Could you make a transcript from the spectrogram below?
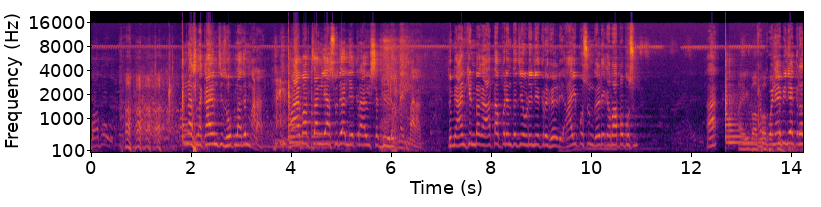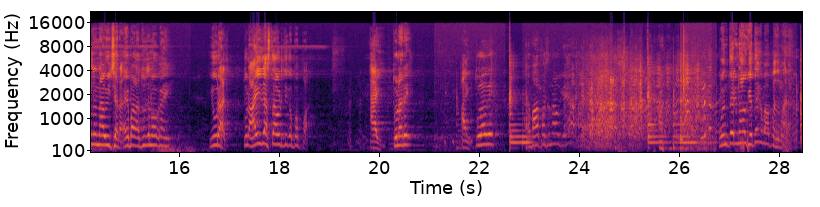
बाबू पन्नासला कायमची झोप लागेल महाराज. मायबाप चांगले असू द्या लेकरं आयुष्यात बिघडत नाहीत महाराज. तुम्ही आणखीन बघा आतापर्यंत जेवढे लेकरं घडे आईपासून घडे का बापापासून? हा आई बापा कोण्या बी लेकराला नाव विचारा. ए बाळा तुझं नाव काय? युवराज तुला आई जास्त आवडती का पप्पा? आई. तुला रे? आई. तुला रे? बापाचं नाव घे. कोणतरी नाव घेतं का बापाचं मारा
